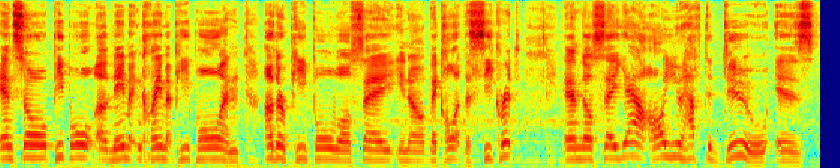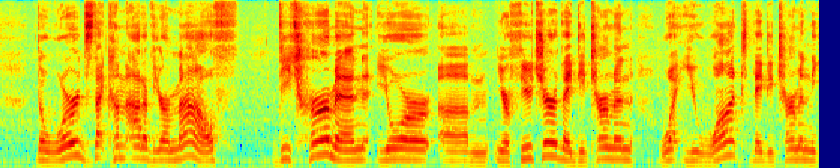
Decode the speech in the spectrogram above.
And so people uh, name it and claim it, people, and other people will say, you know, they call it the secret. And they'll say, yeah, all you have to do is the words that come out of your mouth determine your um, your future. They determine what you want. They determine the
